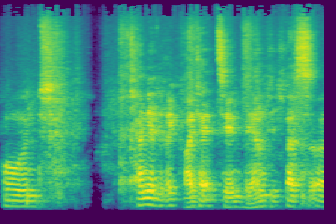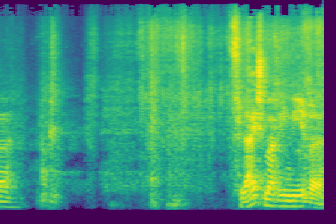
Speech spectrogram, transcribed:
Und kann ja direkt weiter erzählen, während ich das äh, Fleisch mariniere.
